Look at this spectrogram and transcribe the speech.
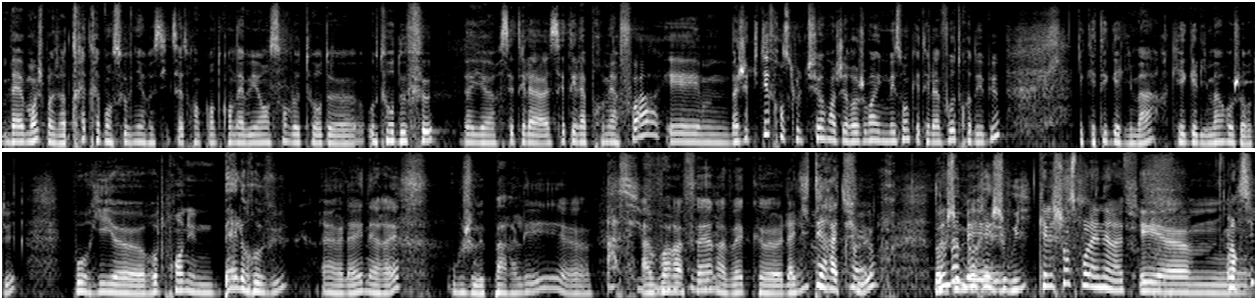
ben moi, j'ai un très très bon souvenir aussi de cette rencontre qu'on avait eu ensemble autour de, autour de feu. D'ailleurs, c'était la, c'était la première fois. Et ben, j'ai quitté France Culture. Moi, j'ai rejoint une maison qui était la vôtre au début et qui était Gallimard, qui est Gallimard aujourd'hui, pour y euh, reprendre une belle revue, euh, la NRF, où je vais parler, ah, avoir affaire avec la littérature. Donc je me réjouis. Quelle chance pour la NRF. Et Alors si,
